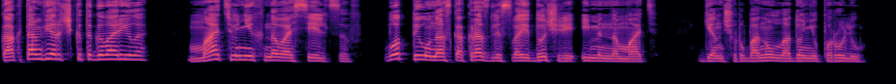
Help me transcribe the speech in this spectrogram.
Как там Верочка-то говорила? Мать у них Новосельцев. Вот ты у нас как раз для своей дочери именно мать. Геныч рубанул ладонью по рулю.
